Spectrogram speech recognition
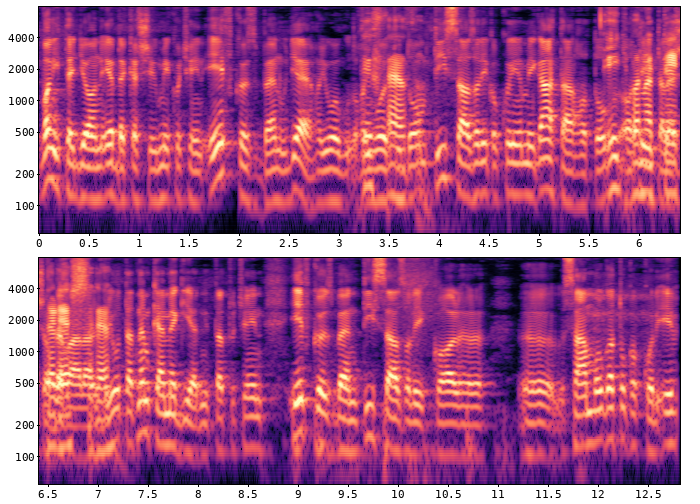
Van itt egy olyan érdekesség még, hogyha én évközben, ugye, ha jól, ha jól 10%. tudom, 10% akkor én még átállhatok Így a a tételes a tételesre. bevállalásba. Jó? Tehát nem kell megijedni. Tehát, hogyha én évközben 10%-kal ö, számolgatok, akkor év,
